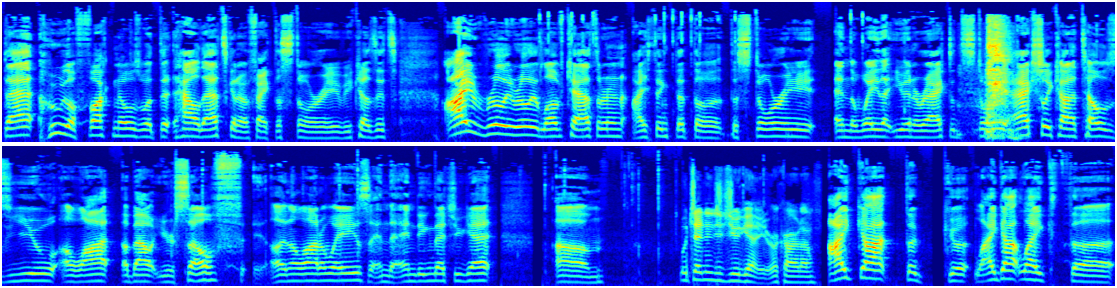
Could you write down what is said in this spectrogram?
that who the fuck knows what the, how that's gonna affect the story because it's. I really, really love Catherine. I think that the the story and the way that you interact with the story actually kind of tells you a lot about yourself in a lot of ways, and the ending that you get. Um, Which ending did you get, Ricardo? I got the good. I got like the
